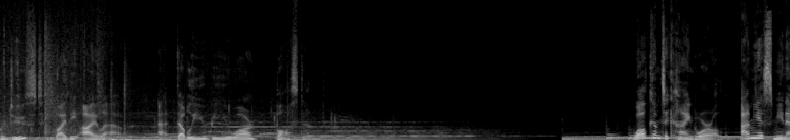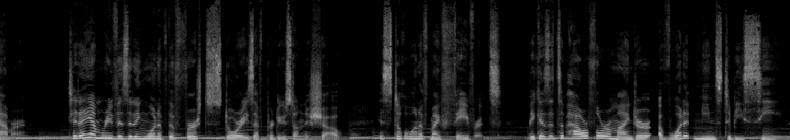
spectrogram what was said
Produced by the iLab at WBUR Boston. Welcome to Kind World. I'm Yasmin Amer. Today I'm revisiting one of the first stories I've produced on this show. It's still one of my favorites because it's a powerful reminder of what it means to be seen.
